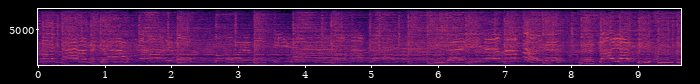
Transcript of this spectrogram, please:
ばなんだかあれもこれも気持ちの中綺いなままで輝き続け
